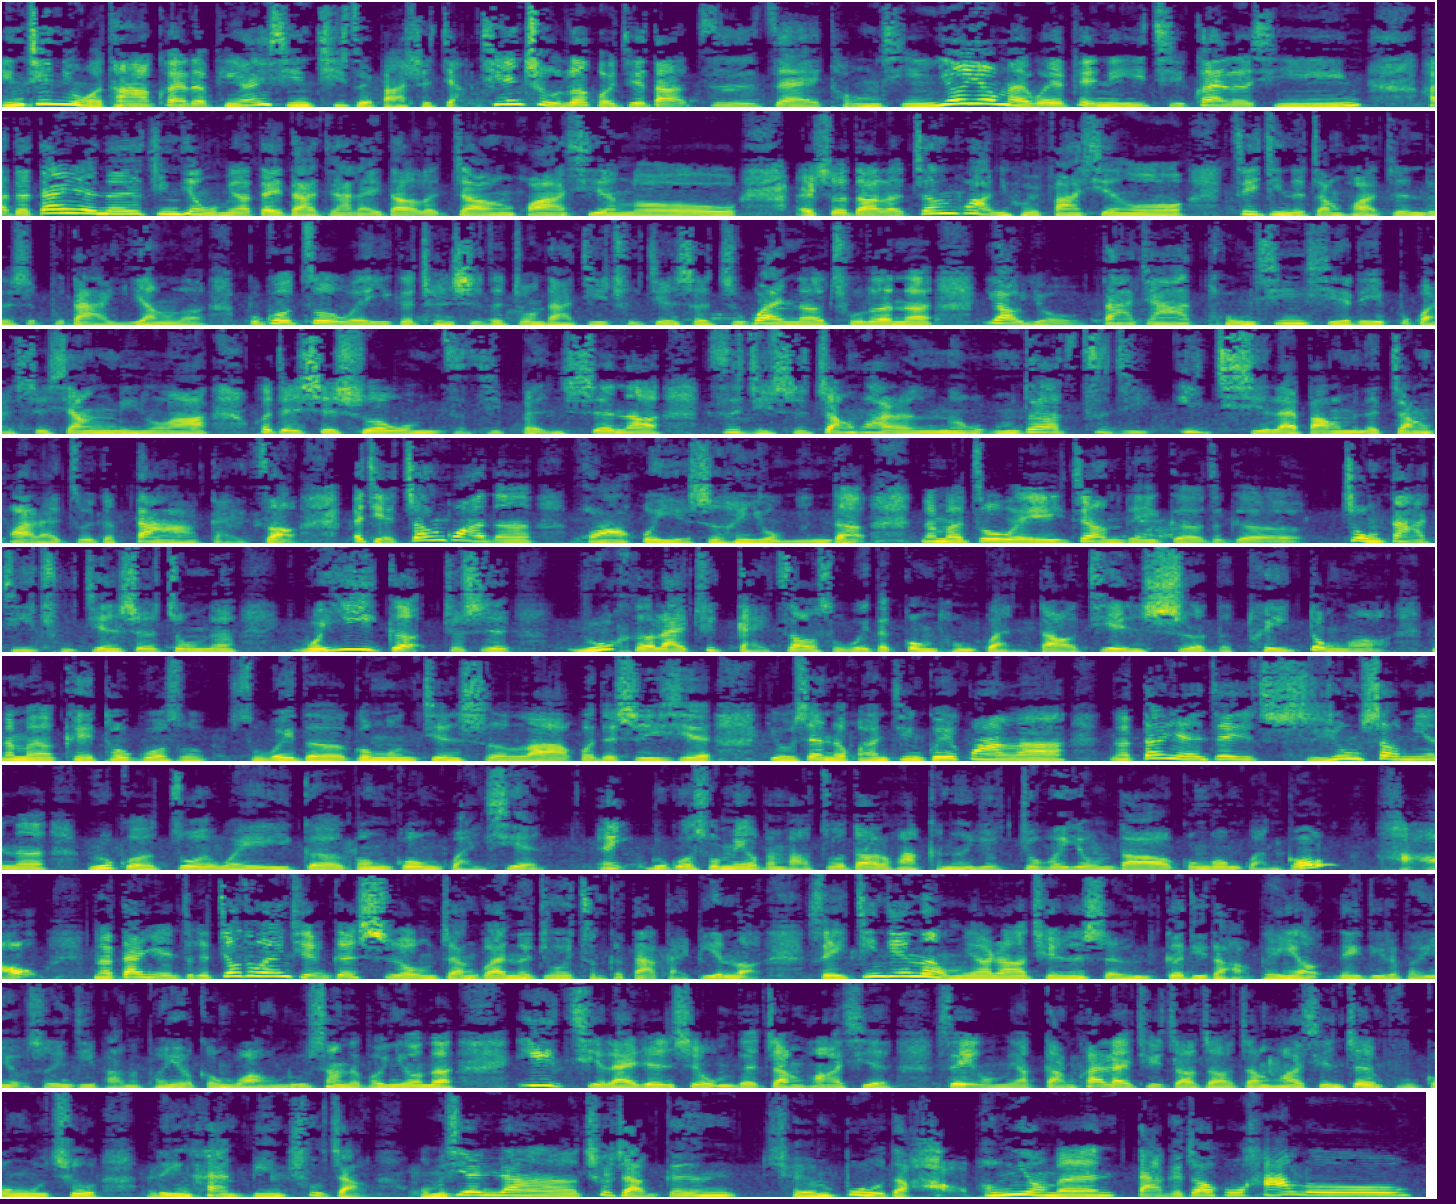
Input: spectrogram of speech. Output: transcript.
迎接你我他，快乐平安行，七嘴八舌讲清楚，乐活街道自在同行，悠悠美味陪你一起快乐行。好的，当然呢，今天我们要带大家来到了彰化县喽。而说到了彰化，你会发现哦，最近的彰化真的是不大一样了。不过，作为一个城市的重大基础建设之外呢，除了呢要有大家同心协力，不管是乡民啦，或者是说我们自己本身呢，自己是彰化人呢，我们都要自己一起来把我们的彰化来做一个大改造，而且彰化呢花卉也是很有名的。那么作为这样的一个这个重大基础建设中呢，唯一一个就是如何来去改造所谓的共同管道建设的推动哦。那么可以透过所所谓的公共建设啦，或者是一些友善的环境规划啦。那当然在使用上面呢，如果作为一个公共管线。哎，如果说没有办法做到的话，可能又就会用到公共管沟。好，那当然这个交通安全跟市容相关呢，就会整个大改变了。所以今天呢，我们要让全省各地的好朋友、内地的朋友、收音机旁的朋友跟网络上的朋友呢，一起来认识我们的彰化县。所以我们要赶快来去找找彰化县政府公务处林汉斌处长。我们先让处长跟全部的好朋友们打个招呼，哈喽。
